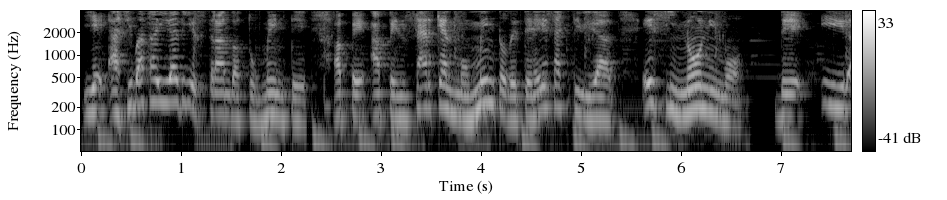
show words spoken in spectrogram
Y así vas a ir adiestrando a tu mente a, a pensar que al momento de tener esa actividad es sinónimo de ir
